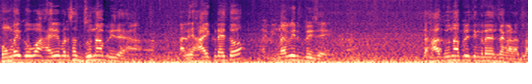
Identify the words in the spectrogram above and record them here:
मुंबई गोवा हायवे वरचा जुना ब्रिज आहे हा आणि हा इकडे आहे तो नवीन. नवीन ब्रिज आहे तर हा जुना ब्रिज इंग्रजांच्या काळातला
